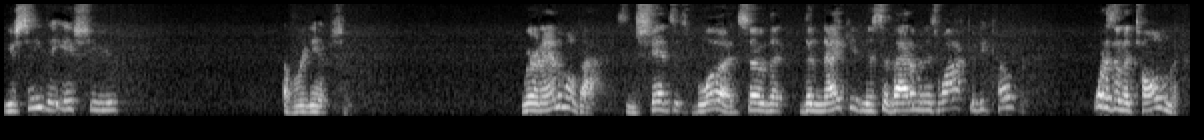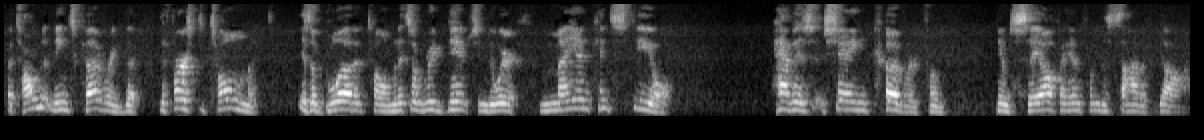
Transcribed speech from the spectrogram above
you see the issue of redemption, where an animal dies and sheds its blood so that the nakedness of Adam and his wife can be covered. What is an atonement? Atonement means covering. The, the first atonement is a blood atonement. It's a redemption to where man can still have his shame covered from himself and from the sight of God.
